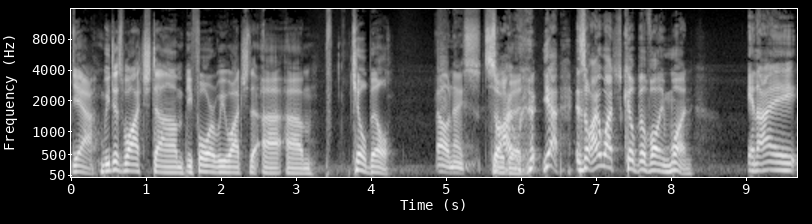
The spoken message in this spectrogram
Yeah, we just watched um, before we watched uh, um, Kill Bill. Oh, nice. So, I, good. yeah, and so I watched Kill Bill Volume One, and I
